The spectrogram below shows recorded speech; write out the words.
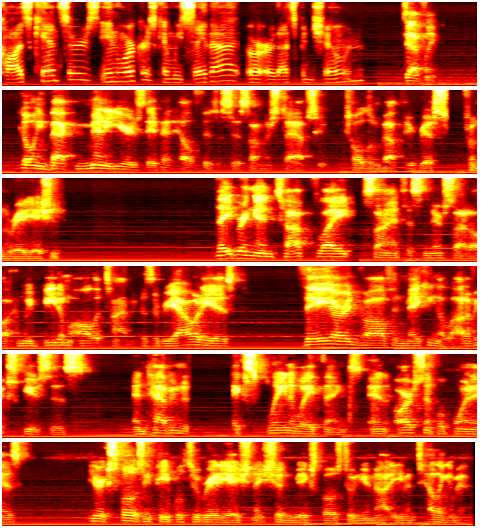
cause cancers in workers. Can we say that, or, or that's been shown? Definitely. Going back many years, they've had health physicists on their staffs who told them about the risks from the radiation. They bring in top flight scientists in their side, and we beat them all the time because the reality is they are involved in making a lot of excuses and having to explain away things. And our simple point is you're exposing people to radiation they shouldn't be exposed to, and you're not even telling them it.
